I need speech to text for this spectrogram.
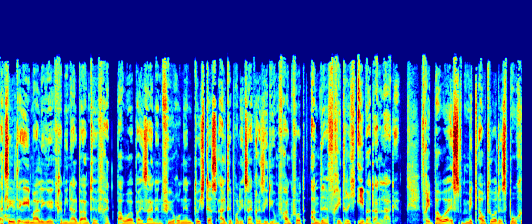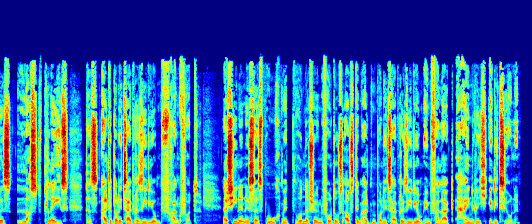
Erzählt der ehemalige Kriminalbeamte Fred Bauer bei seinen Führungen durch das alte Polizeipräsidium Frankfurt an der Friedrich-Ebert-Anlage. Fred Bauer ist Mitautor des Buches Lost Place, das alte Polizeipräsidium Frankfurt. Erschienen ist das Buch mit wunderschönen Fotos aus dem alten Polizeipräsidium im Verlag Heinrich Editionen.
